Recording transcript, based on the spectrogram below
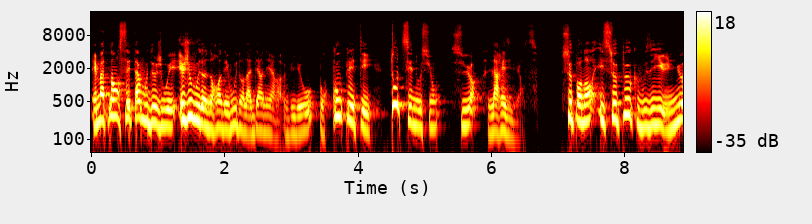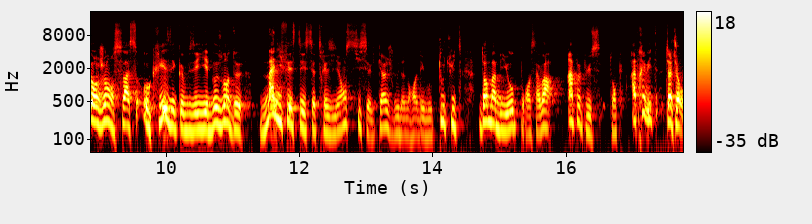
Et maintenant, c'est à vous de jouer et je vous donne rendez-vous dans la dernière vidéo pour compléter toutes ces notions sur la résilience. Cependant, il se peut que vous ayez une urgence face aux crises et que vous ayez besoin de manifester cette résilience. Si c'est le cas, je vous donne rendez-vous tout de suite dans ma bio pour en savoir un peu plus. Donc à très vite. Ciao ciao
